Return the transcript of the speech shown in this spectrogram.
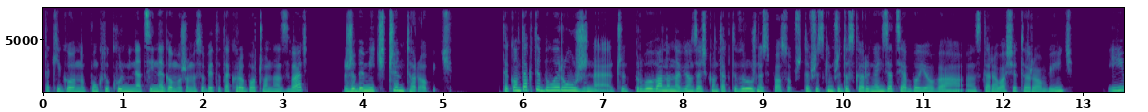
takiego no, punktu kulminacyjnego, możemy sobie to tak roboczo nazwać, żeby mieć czym to robić. Te kontakty były różne, czy próbowano nawiązać kontakty w różny sposób. Przede wszystkim żydowska organizacja bojowa starała się to robić. I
